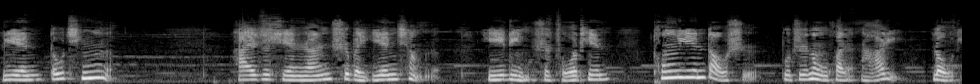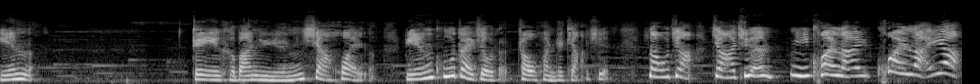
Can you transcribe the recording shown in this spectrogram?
脸都青了。孩子显然是被烟呛了，一定是昨天通烟道时不知弄坏了哪里漏烟了。这可把女人吓坏了，连哭带叫的召唤着贾娟：“老贾，贾娟，你快来，快来呀！”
